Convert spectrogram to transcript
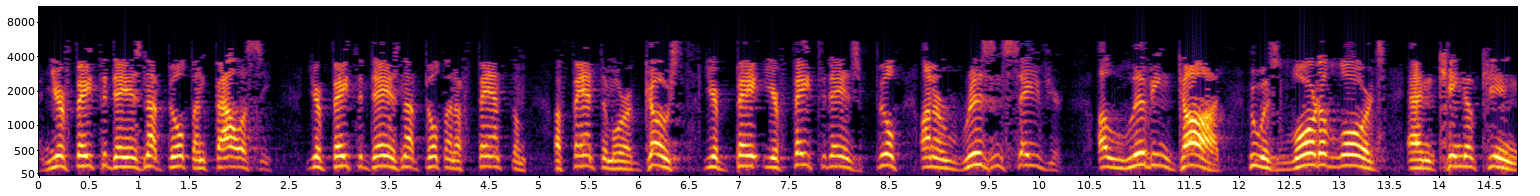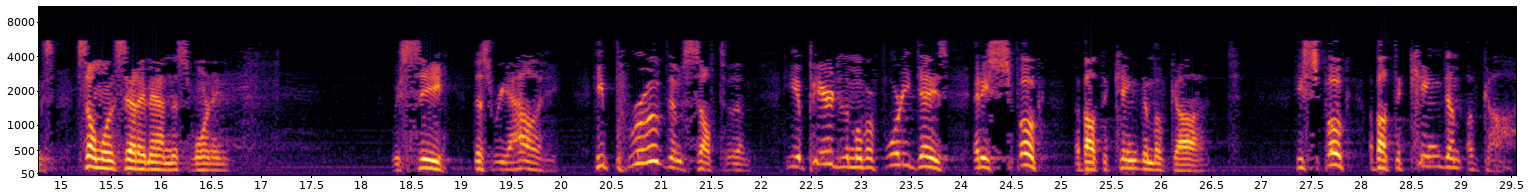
And your faith today is not built on fallacy. Your faith today is not built on a phantom a phantom or a ghost. Your, ba- your faith today is built on a risen Savior, a living God who is Lord of Lords and King of Kings. Someone said amen this morning. We see this reality. He proved himself to them. He appeared to them over 40 days and he spoke about the kingdom of God. He spoke about the kingdom of God.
